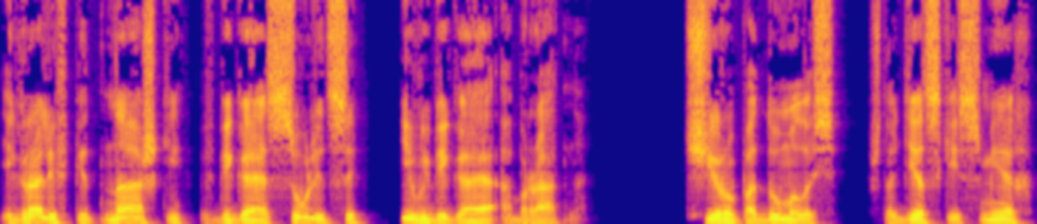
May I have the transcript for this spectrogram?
играли в пятнашки, вбегая с улицы и выбегая обратно. Чиро подумалось, что детский смех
